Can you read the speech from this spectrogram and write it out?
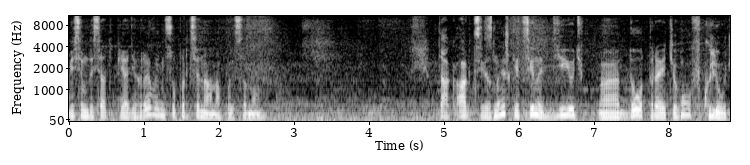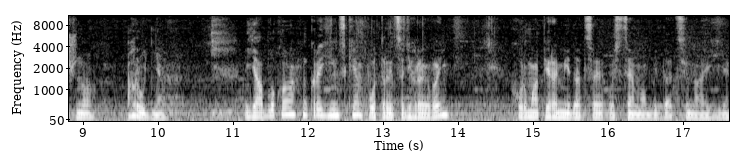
85 гривень, суперціна написано. Так, акції знижки, ціни діють е, до 3 включно грудня. Яблуко українське по 30 гривень. Хурма піраміда, це ось це, мабуть, да, ціна її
